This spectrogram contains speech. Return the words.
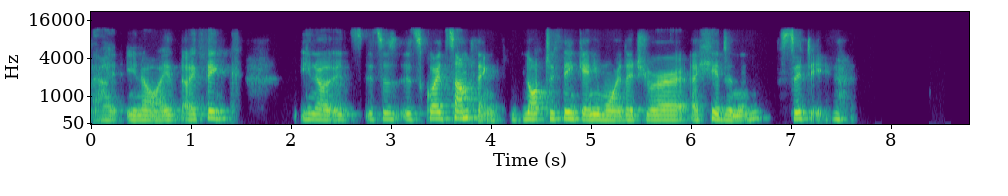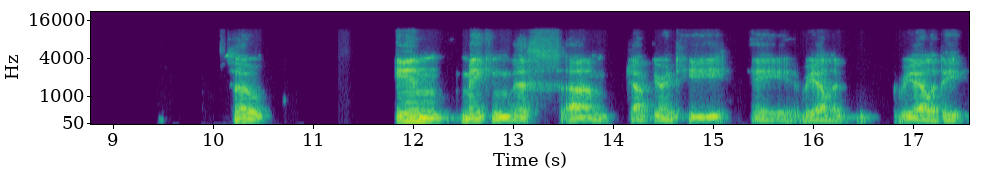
I, you know, I, I think, you know, it's, it's, a- it's quite something not to think anymore that you're a hidden city. So in making this um job guarantee a reality, reality,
